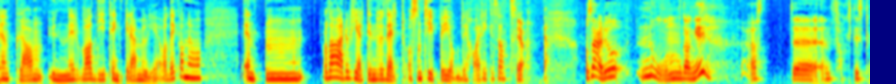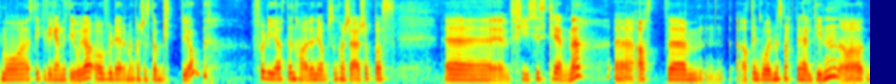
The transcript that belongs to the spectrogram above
en plan under hva de tenker er mulig. Og det kan jo enten Og da er det jo helt individuelt åssen type jobb de har, ikke sant? Ja. ja. Og så er det jo noen ganger at en faktisk må stikke fingeren litt i jorda og vurdere om en kanskje skal bytte jobb. Fordi at en har en jobb som kanskje er såpass eh, fysisk krevende eh, at, eh, at en går med smerter hele tiden. Og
